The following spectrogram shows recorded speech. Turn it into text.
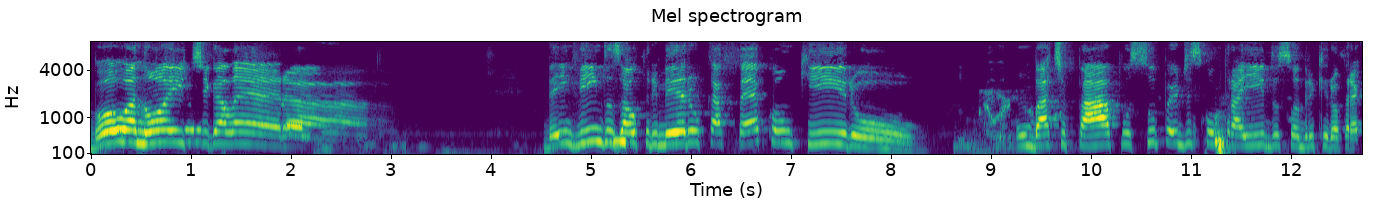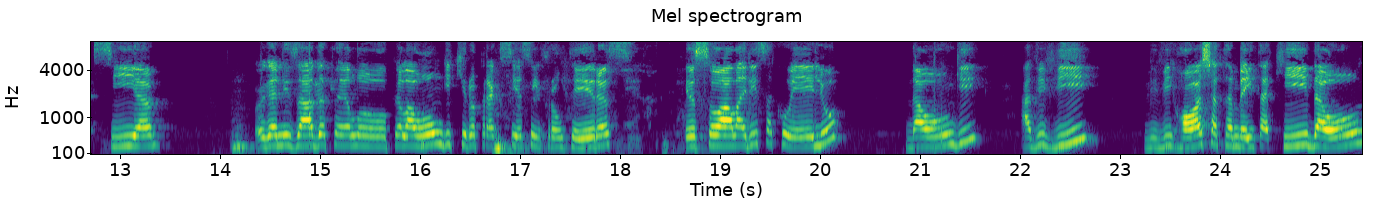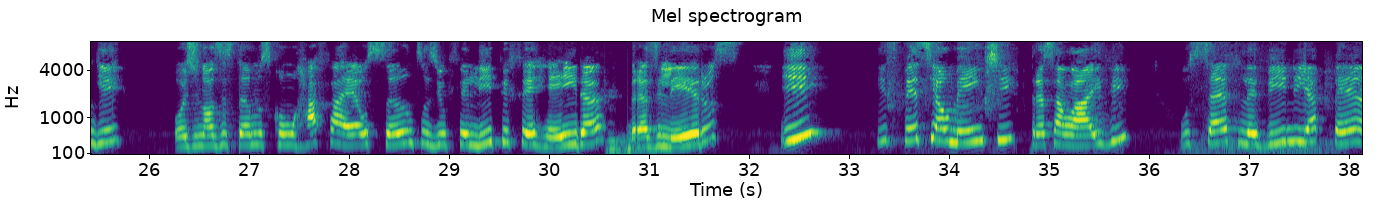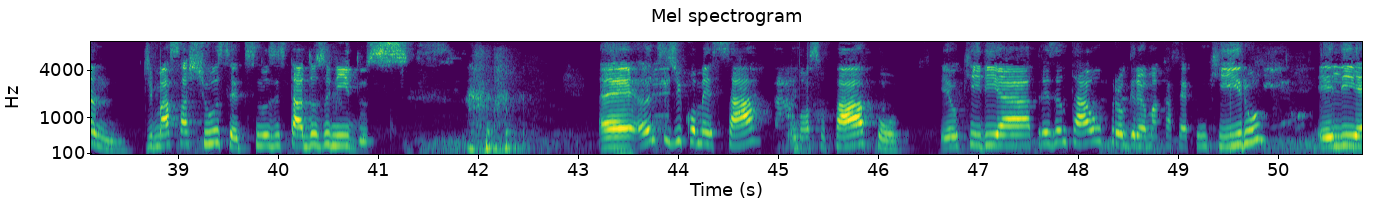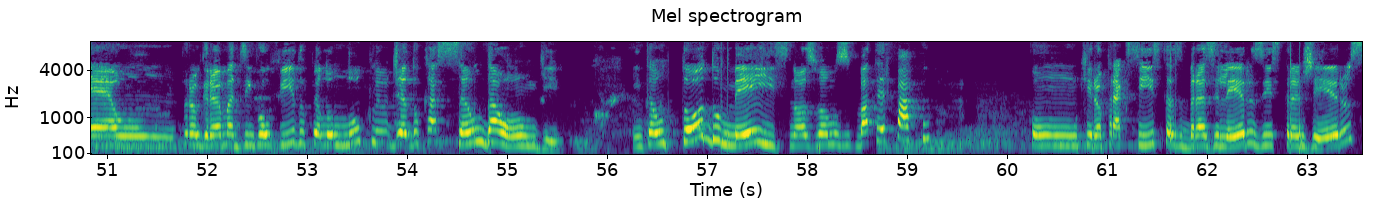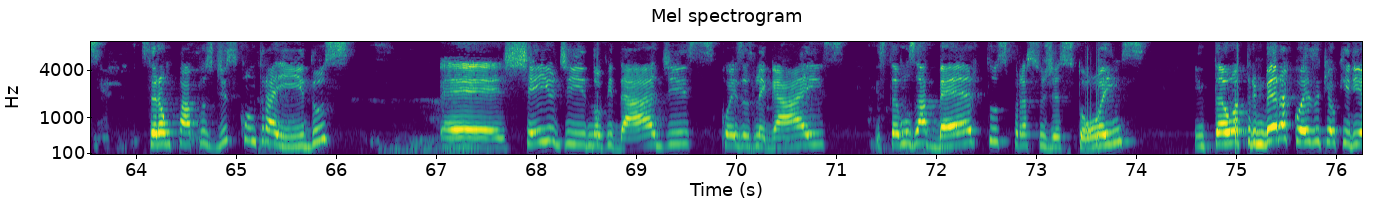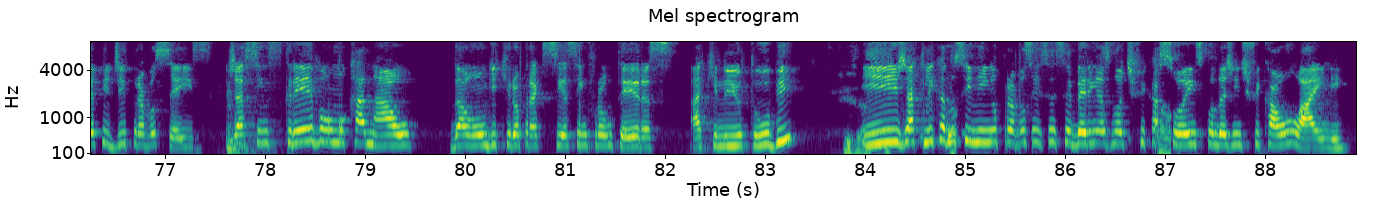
Boa noite, galera! Bem-vindos ao primeiro Café com Quiro, um bate-papo super descontraído sobre quiropraxia, organizada pelo, pela ONG Quiropraxia Sem Fronteiras. Eu sou a Larissa Coelho, da ONG, a Vivi, Vivi Rocha também está aqui, da ONG. Hoje nós estamos com o Rafael Santos e o Felipe Ferreira, brasileiros, e especialmente para essa live, o Seth Levine e a Penn, de Massachusetts, nos Estados Unidos. É, antes de começar o nosso papo, eu queria apresentar o programa Café com Quiro. Ele é um programa desenvolvido pelo Núcleo de Educação da ONG. Então, todo mês nós vamos bater papo com quiropraxistas brasileiros e estrangeiros. Serão papos descontraídos, é, cheio de novidades, coisas legais. Estamos abertos para sugestões. Então, a primeira coisa que eu queria pedir para vocês, já se inscrevam no canal da ONG Quiropraxia Sem Fronteiras aqui no YouTube. Exato. E já clica no sininho para vocês receberem as notificações quando a gente ficar online.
